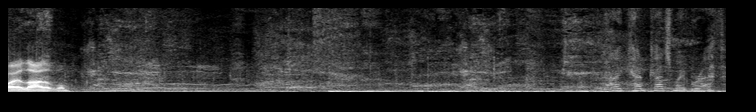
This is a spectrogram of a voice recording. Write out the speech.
Quite a lot of them. I can't catch my breath.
